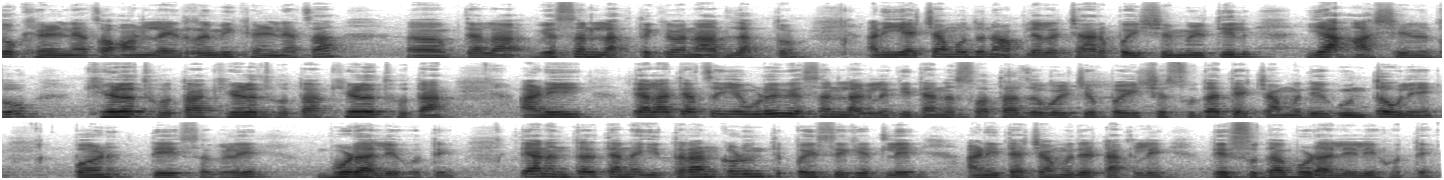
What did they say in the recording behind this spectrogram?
तो खेळण्याचा ऑनलाईन रमी खेळण्याचा त्याला व्यसन लागतं किंवा नाद लागतो. आणि याच्यामधून आपल्याला चार पैसे मिळतील या आशेनं तो खेळत होता खेळत होता खेळत होता. आणि त्याला त्याचं एवढं व्यसन लागलं की त्यानं स्वतःजवळचे पैसेसुद्धा त्याच्यामध्ये गुंतवले पण ते सगळे बुडाले होते. त्यानंतर त्यानं इतरांकडून ते पैसे घेतले आणि त्याच्यामध्ये टाकले ते सुद्धा बुडालेले होते.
